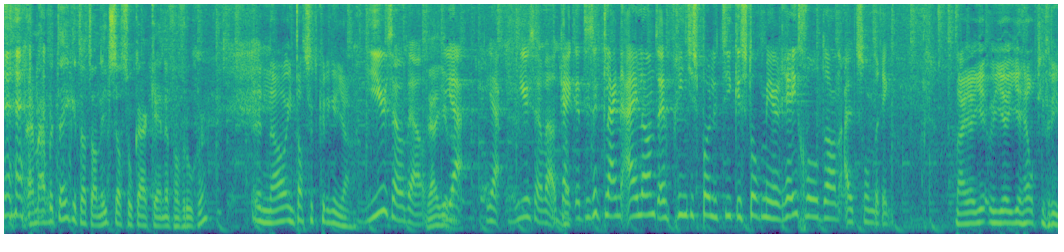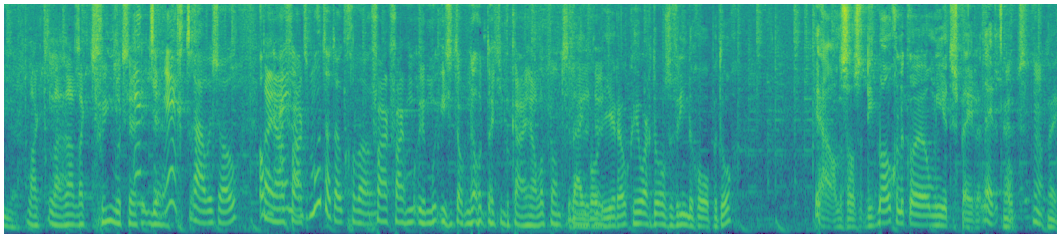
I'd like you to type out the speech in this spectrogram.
En maar betekent dat dan iets dat ze elkaar kennen van vroeger? Eh, nou, in dat soort kringen ja. Hier zo wel. Ja, hier ja, ja, hier zo wel. Kijk, het is een klein eiland en vriendjespolitiek is toch meer regel dan uitzondering. Nou ja, je, je, je helpt je vrienden. Laat, ik- laat, laat, laat ik het vriendelijk zeggen. En terecht trouwens ook. Op Nou een eiland vaak- moet dat ook gewoon. Vaak, vaak is het ook nodig dat je elkaar helpt. Want Wij eh, worden de- hier ook heel erg door onze vrienden geholpen, toch? Ja, anders was het niet mogelijk eh, om hier te spelen. Nee, dat klopt. Ja. Nee.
